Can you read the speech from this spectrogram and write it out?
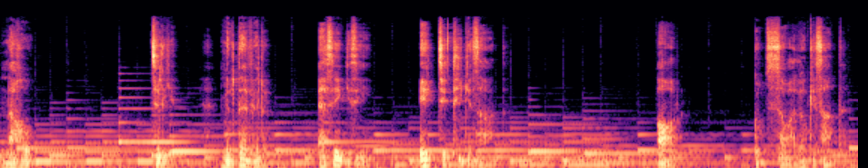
ना हो। चलिए, मिलते हैं फिर ऐसे किसी एक चिट्ठी के साथ और कुछ सवालों के साथ।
